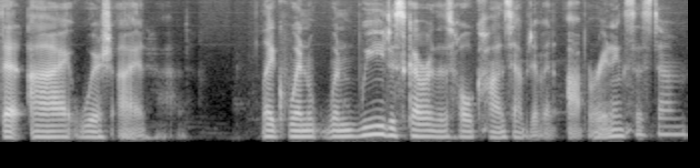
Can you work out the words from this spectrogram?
that I wish I had had. Like when when we discovered this whole concept of an operating system,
